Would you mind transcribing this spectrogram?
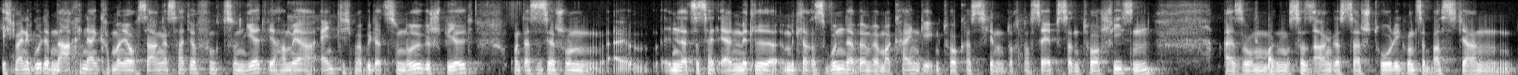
Ich meine, gut, im Nachhinein kann man ja auch sagen, es hat ja funktioniert. Wir haben ja endlich mal wieder zu Null gespielt und das ist ja schon äh, in letzter Zeit eher ein mittel, mittleres Wunder, wenn wir mal kein Gegentor kassieren und doch noch selbst ein Tor schießen. Also man muss da sagen, dass da Strohlig und Sebastian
